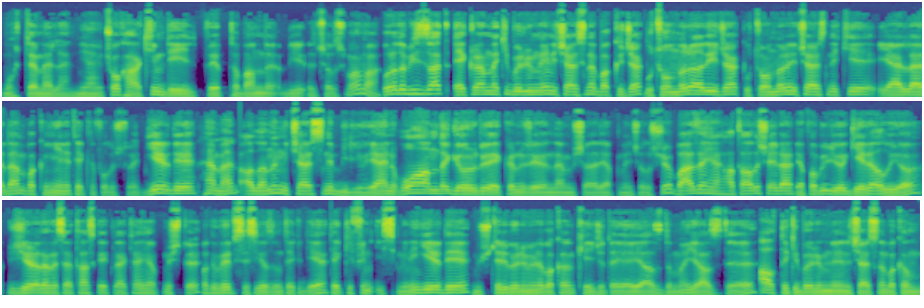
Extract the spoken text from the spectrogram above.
muhtemelen. Yani çok hakim değil web tabanlı bir çalışma ama burada bizzat ekrandaki bölümlerin içerisine bakacak. Butonları arayacak. Butonların içerisindeki yerlerden bakın yeni teklif oluşturacak. Girdi hemen alanın içerisini biliyor. Yani o anda gördüğü ekran üzerinden bir şeyler yapmaya çalışıyor. Bazen yani hatalı şeyler yapabiliyor. Geri alıyor. Jira'da mesela task eklerken yapmıştı. Bakın web sitesi yazılım teklifi diye teklifin ismini girdi. Müşteri bölümüne bakalım KCD'ye yazdı mı? Yazdı. Alttaki bölümlerin içerisine bakalım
